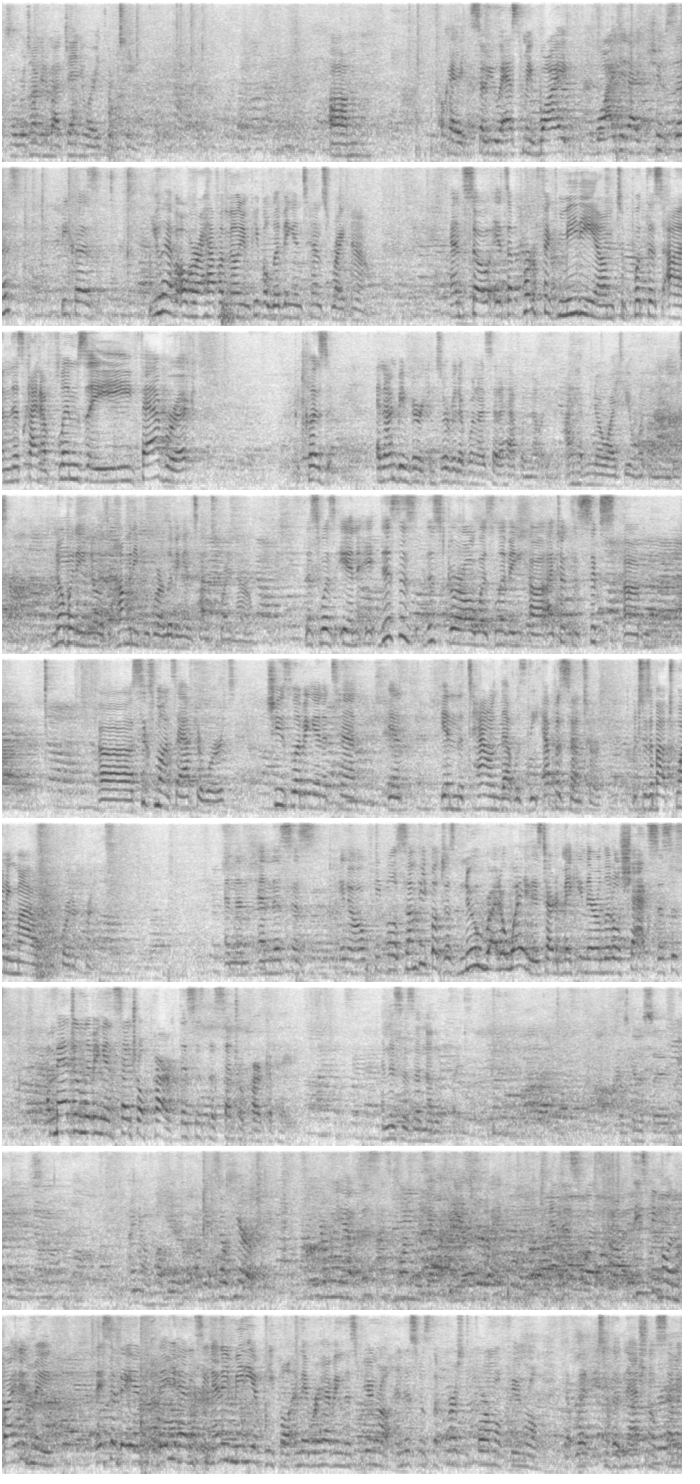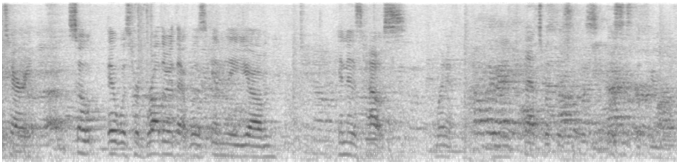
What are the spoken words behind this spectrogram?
So we're talking about January 13th. Um, okay, so you asked me why why did I choose this? Because you have over a half a million people living in tents right now. And so it's a perfect medium to put this on this kind of flimsy fabric because and I'm being very conservative when I said a half a million. I have no idea what the numbers are. Nobody knows how many people are living in tents right now. This was in, this is, this girl was living, uh, I took the six, um, uh, six months afterwards. She's living in a tent in, in the town that was the epicenter, which is about 20 miles from Port-au-Prince. And then, and this is, you know, people, some people just knew right away. They started making their little shacks. This is, imagine living in Central Park. This is the Central Park of Haiti. And this is another place. I was gonna say, I know, well, here, okay, so here, here we have, this is one we the earthquake. And this was, uh, these people invited me, they said they had, they hadn't seen any media people and they were having this funeral. And this was the first formal funeral that went to the National Cemetery. So it was her brother that was in the, um, in his house when it, that's what this is. This is the funeral.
